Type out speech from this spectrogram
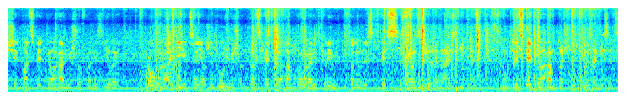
ще 25 кг мішок вони з'їли гровера, і це я вже другий мішок 25 кг гровера відкрив, і тут вони вже скільки з нього з'їли, не знаю скільки. Ну, 35 кг точно з'їли за місяць.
